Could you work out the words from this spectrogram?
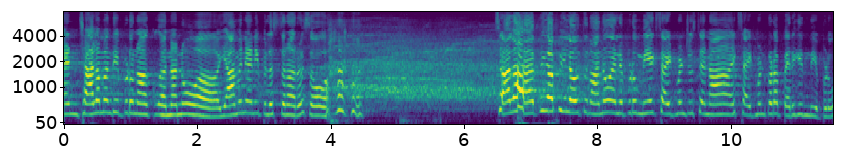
అండ్ చాలామంది ఇప్పుడు నాకు నన్ను యామిని అని పిలుస్తున్నారు. సో చాలా హ్యాపీగా ఫీల్ అవుతున్నాను. అండ్ ఇప్పుడు మీ ఎక్సైట్మెంట్ చూస్తే నా ఎక్సైట్మెంట్ కూడా పెరిగింది ఇప్పుడు.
